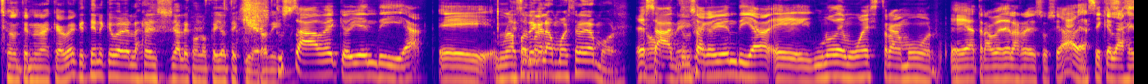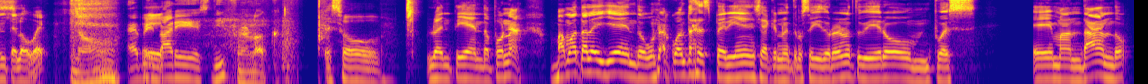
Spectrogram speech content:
eso no tiene nada que ver. ¿Qué tiene que ver en las redes sociales con lo que yo te quiero? Dime. Tú sabes que hoy en día, eh, una Eso de forma- que la muestra de amor. Exacto, No, tú sabes que hoy en día eh, uno demuestra amor eh, a través de las redes sociales, así que la gente lo ve. No, everybody is different, loco. Eso lo entiendo. Pues nada, vamos a estar leyendo unas cuantas experiencias que nuestros seguidores nos tuvieron, pues, eh, mandando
